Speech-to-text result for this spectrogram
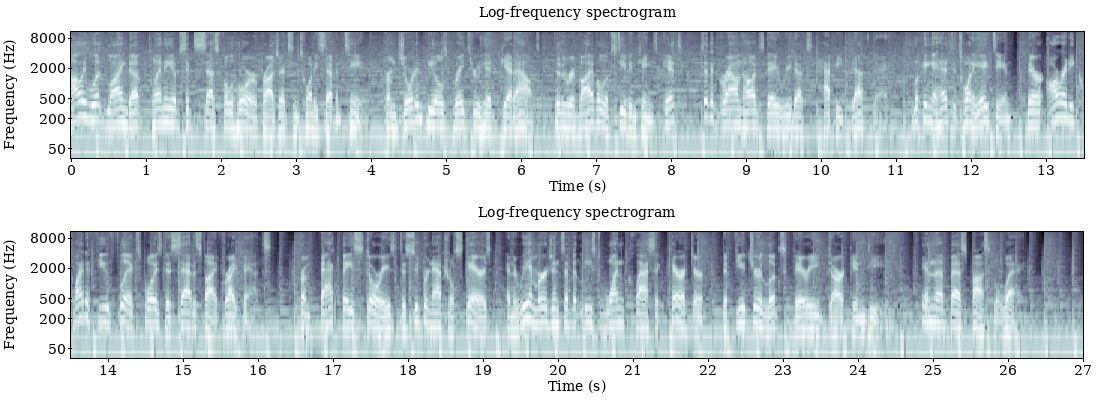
Hollywood lined up plenty of successful horror projects in 2017, from Jordan Peele's breakthrough hit Get Out to the revival of Stephen King's It to the Groundhog's Day Redux Happy Death Day. Looking ahead to 2018, there are already quite a few flicks poised to satisfy Fright fans. From fact based stories to supernatural scares and the reemergence of at least one classic character, the future looks very dark indeed, in the best possible way.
